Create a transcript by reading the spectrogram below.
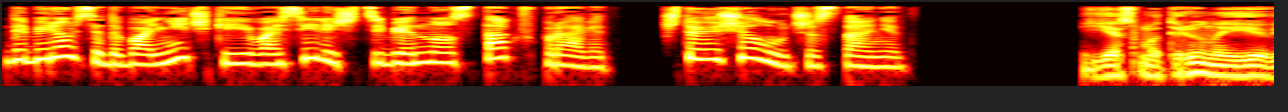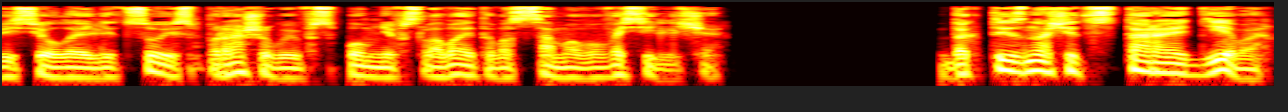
Доберемся до больнички, и Василич тебе нос так вправит, что еще лучше станет». Я смотрю на ее веселое лицо и спрашиваю, вспомнив слова этого самого Васильича. «Так ты, значит, старая дева,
